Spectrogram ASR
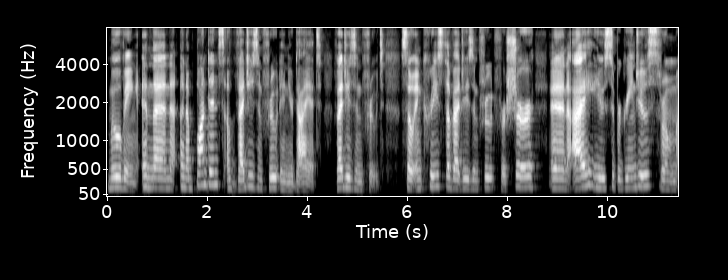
moving. And then an abundance of veggies and fruit in your diet. Veggies and fruit. So increase the veggies and fruit for sure. And I use super green juice from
